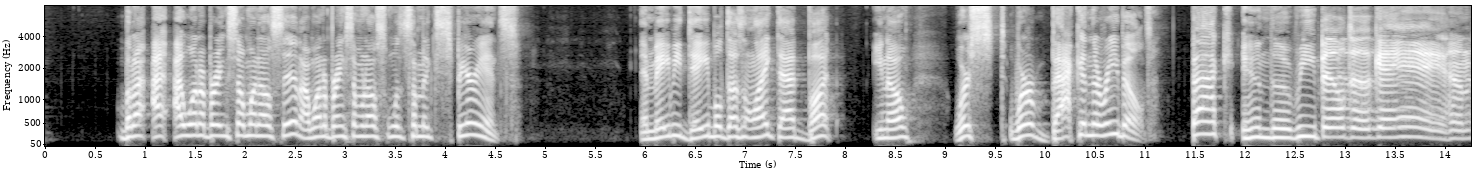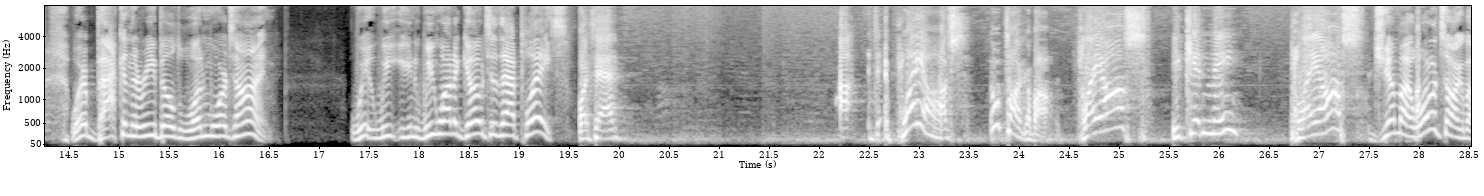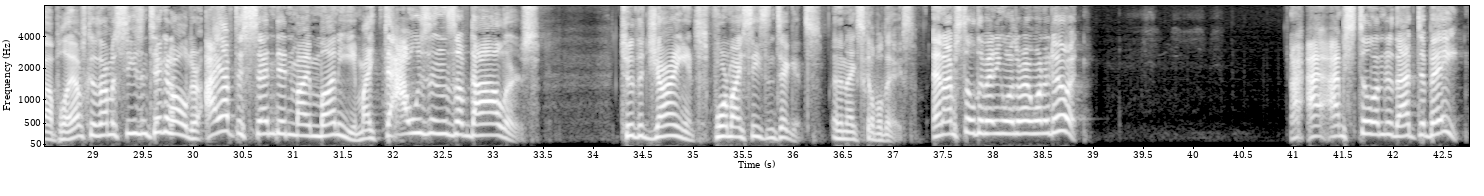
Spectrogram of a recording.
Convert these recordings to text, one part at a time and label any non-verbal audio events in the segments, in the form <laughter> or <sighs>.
but I, I, I want to bring someone else in. I want to bring someone else with some experience. And maybe Daboll doesn't like that, but you know, we're we st- we're back in the rebuild back in the rebuild again. We're back in the rebuild one more time. We we we want to go to that place. What's that? Uh, playoffs? Don't talk about it. playoffs. You kidding me? Playoffs? Jim, I want to talk about playoffs because I'm a season ticket holder. I have to send in my money, my thousands of dollars, to the Giants for my season tickets in the next couple days, and I'm still debating whether I want to do it. I, I, I'm still under that debate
